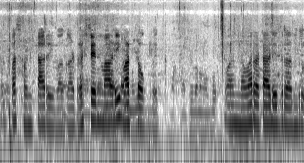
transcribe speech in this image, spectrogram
ವಾಪಸ್ ಹೊಂಟಾರಿ ಇವಾಗ. ಡ್ರೆಸ್ ಚೇಂಜ್ ಮಾಡಿ ಮತ್ತೆ ಹೋಗ್ಬೇಕು. ಒನ್ ಅವರ್ ಆಟ ಆಡಿದ್ರು ಅಂದ್ರು.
